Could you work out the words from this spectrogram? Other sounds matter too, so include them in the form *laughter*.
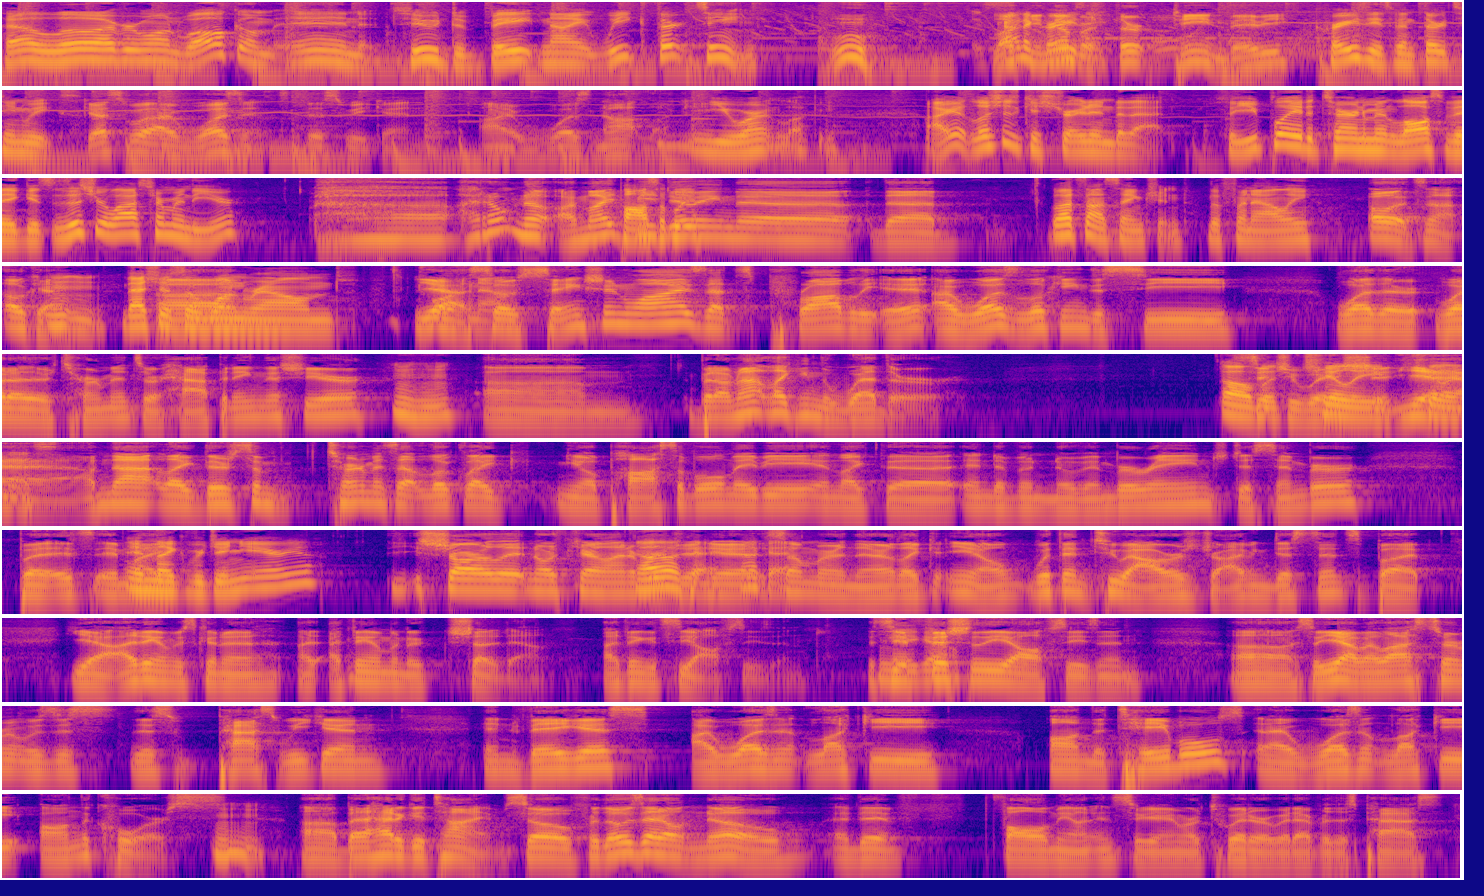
Hello, everyone. Welcome in to Debate Night, Week 13. Ooh, kinda lucky number 13, baby. Crazy, it's been 13 weeks. Guess what? I wasn't this weekend. I was not lucky. You weren't lucky. All right, let's just get straight into that. So you played a tournament, Las Vegas. Is this your last tournament of the year? Uh, I don't know. I might Possibly. be doing the the. Well, that's not sanctioned. The finale. Oh, it's not okay. That's just a Um, one round. Yeah. So sanction wise, that's probably it. I was looking to see whether what other tournaments are happening this year. Mm-hmm. Um, but I'm not liking the weather. oh, but situation. chilly, yeah. I'm not like there's some tournaments that look like you know possible maybe in like the end of November range, December, but it's it In might, like Virginia area. Charlotte, North Carolina, Oh, okay, Virginia, okay. somewhere in there, like you know within two hours driving distance. But yeah, I think I'm just gonna. I, I think I'm gonna shut it down. I think it's the off season. It's the you go. officially off season. Uh, so yeah, my last tournament was this this past weekend in Vegas. I wasn't lucky on the tables and I wasn't lucky on the course, Mm-hmm. uh, but I had a good time. So for those that don't know and didn't follow me on Instagram or Twitter or whatever this past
